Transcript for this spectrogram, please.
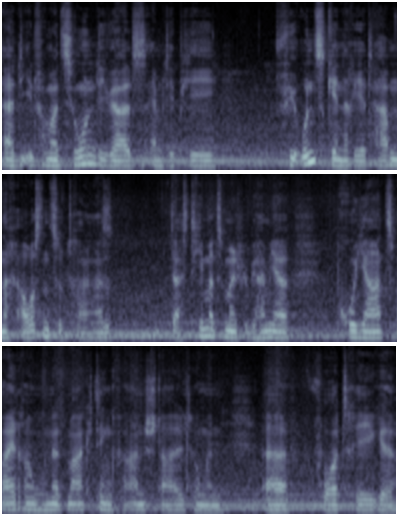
äh, die Informationen, die wir als MTP für uns generiert haben, nach außen zu tragen. Also das Thema zum Beispiel, wir haben ja pro Jahr 200, 300 Marketingveranstaltungen, äh, Vorträge,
